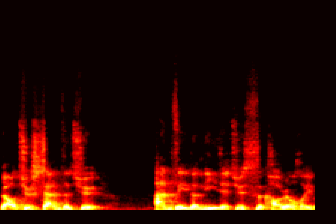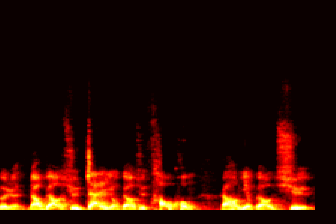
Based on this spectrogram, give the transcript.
不要去擅自去按自己的理解去思考任何一个人，然后不要去占有，不要去操控，然后也不要去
